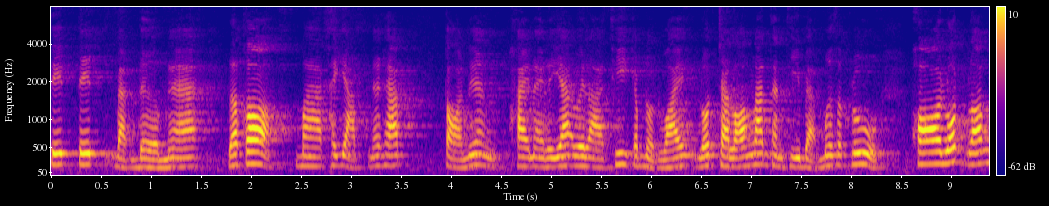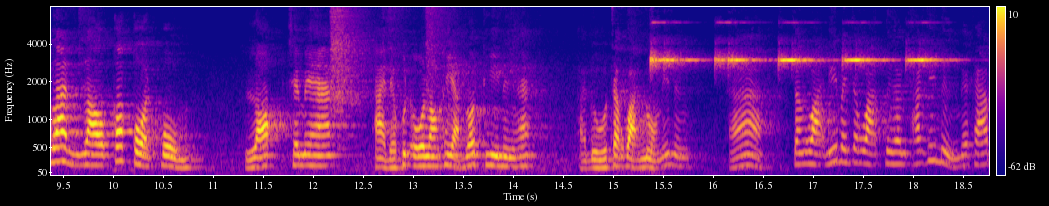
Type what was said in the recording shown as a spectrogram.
ติดติดแบบเดิมนะฮะแล้วก็มาขยับนะครับ ต่อเนื่องภายในระยะเวลาที่กำหนดไว้รถจะร้องลั่นทันทีแบบเมื่อสักครู่ พอรถร้องลั่นเราก็กดปุ่มล็อกใช่ไหมฮะอ่าเดี๋ยวคุณโอลองขยับรถทีหนึ่งฮะดูจังหวะหน่วงนิดนึงอ่า จังหวะนี้เป็นจังหวะเตือนครั้งที่หนึ่งนะครับ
